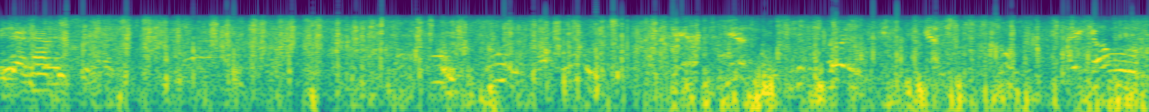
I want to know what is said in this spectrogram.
You can't have this shit. There you go.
